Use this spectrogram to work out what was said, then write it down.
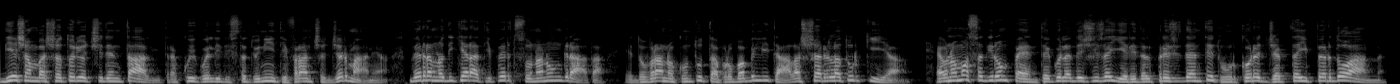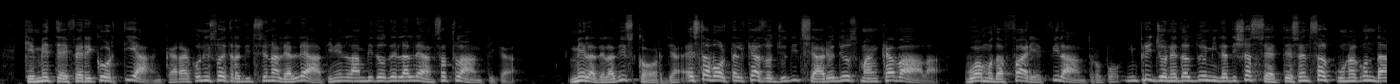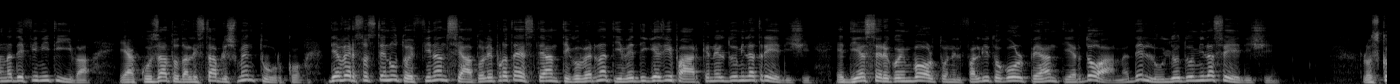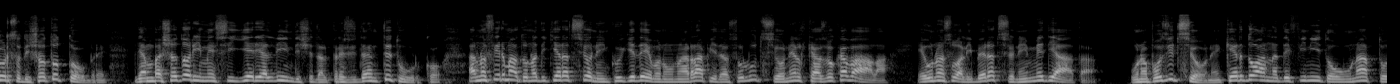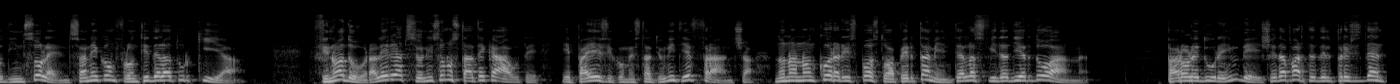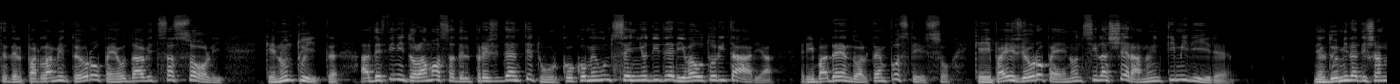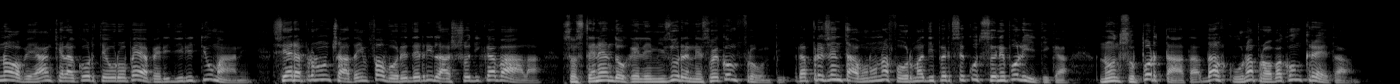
Dieci ambasciatori occidentali, tra cui quelli di Stati Uniti, Francia e Germania, verranno dichiarati persona non grata e dovranno con tutta probabilità lasciare la Turchia. È una mossa dirompente quella decisa ieri dal presidente turco Recep Tayyip Erdogan, che mette ai ferri corti Ankara con i suoi tradizionali alleati nell'ambito dell'Alleanza Atlantica. Mela della discordia è stavolta il caso giudiziario di Osman Kavala, uomo d'affari e filantropo, in prigione dal 2017 senza alcuna condanna definitiva e accusato dall'establishment turco di aver sostenuto e finanziato le proteste antigovernative di Gezi Park nel 2013 e di essere coinvolto nel fallito golpe anti-Erdogan del luglio 2016. Lo scorso 18 ottobre gli ambasciatori messi ieri all'indice dal presidente turco hanno firmato una dichiarazione in cui chiedevano una rapida soluzione al caso Kavala e una sua liberazione immediata. Una posizione che Erdogan ha definito un atto di insolenza nei confronti della Turchia. Fino ad ora le reazioni sono state caute e paesi come Stati Uniti e Francia non hanno ancora risposto apertamente alla sfida di Erdogan. Parole dure invece da parte del presidente del Parlamento europeo David Sassoli, che in un tweet ha definito la mossa del presidente turco come un segno di deriva autoritaria, ribadendo al tempo stesso che i paesi europei non si lasceranno intimidire. Nel 2019 anche la Corte europea per i diritti umani si era pronunciata in favore del rilascio di Kavala, sostenendo che le misure nei suoi confronti rappresentavano una forma di persecuzione politica, non supportata da alcuna prova concreta.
